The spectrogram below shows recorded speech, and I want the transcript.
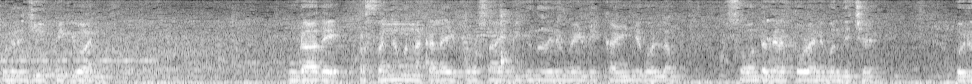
പുനരുജ്ജീവിപ്പിക്കുവാനും കൂടാതെ പ്രസംഗമെന്ന കലയെ പ്രോത്സാഹിപ്പിക്കുന്നതിനും വേണ്ടി കഴിഞ്ഞ കൊല്ലം സ്വാതന്ത്ര്യദിനത്തോടനുബന്ധിച്ച് ഒരു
